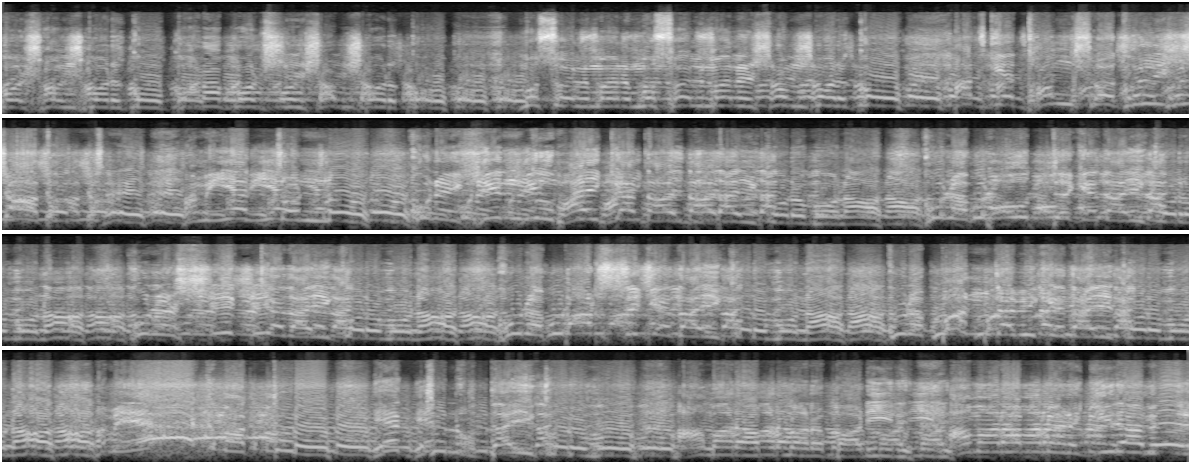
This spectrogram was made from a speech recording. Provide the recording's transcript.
বোন সম্পর্ক পরামর্শের সম্পর্ক, মুসলমান মুসলমানের সম্পর্ক, আজকে ধ্বংস ধুলিসাৎ হচ্ছে। আমি এর জন্য কোন হিন্দু ভাইকে দায়ী করব না, কোন বৌদ্ধকে দায়ী করব না, কোন শিখকে দায়ী করব না, কোন পার্সিকে দায়ী করব না, কোন পাঞ্জাবিকে দায়ী করব না। আমি একমাত্র এর জন্য দায়ী করব আমার আপনার বাড়ির, আমার আপনার গ্রামের,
